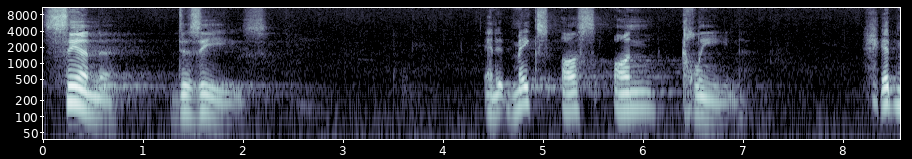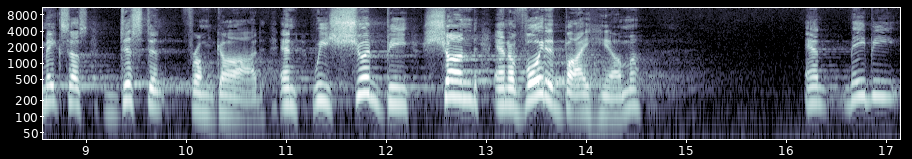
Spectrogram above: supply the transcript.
sin disease. And it makes us unclean. It makes us distant from God. And we should be shunned and avoided by Him. And maybe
